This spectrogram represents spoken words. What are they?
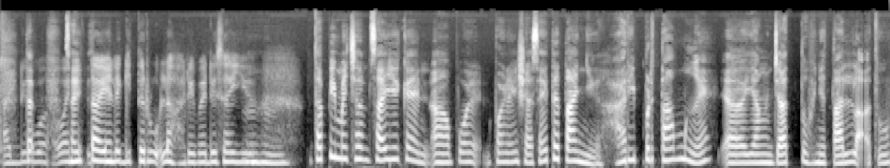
Ada Ta- wanita saya, yang lagi teruk lah daripada saya. Hmm. Tapi macam saya kan uh, Puan Puan Aisyah, saya tertanya hari pertama eh uh, yang jatuhnya talak tu,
